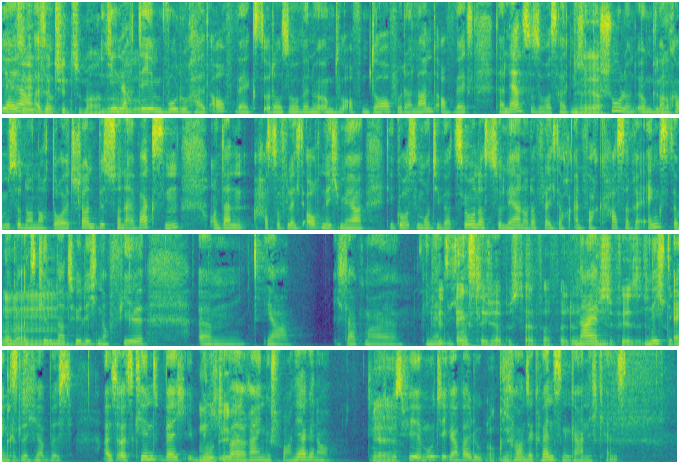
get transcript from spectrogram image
ja, ja, also zu machen je nachdem, wo du halt aufwächst oder so, wenn du irgendwo auf dem Dorf oder Land aufwächst, da lernst du sowas halt nicht Ja, in der ja, Schule und irgendwann genau. kommst du dann nach Deutschland, bist schon erwachsen und dann hast du vielleicht auch nicht mehr die große Motivation, das zu lernen oder vielleicht auch einfach krassere Ängste, weil du als Mm. Kind natürlich noch viel, ähm, ja, ich sag mal, wie nennt Viel sich das? ängstlicher bist einfach, weil du Nein, nicht so viele Situationen nicht kennst. ängstlicher bist. Also als Kind ich, bin ich Mutiger. überall reingesprochen. Ja, genau. Ja, du bist viel mutiger, weil du die Konsequenzen gar nicht kennst.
